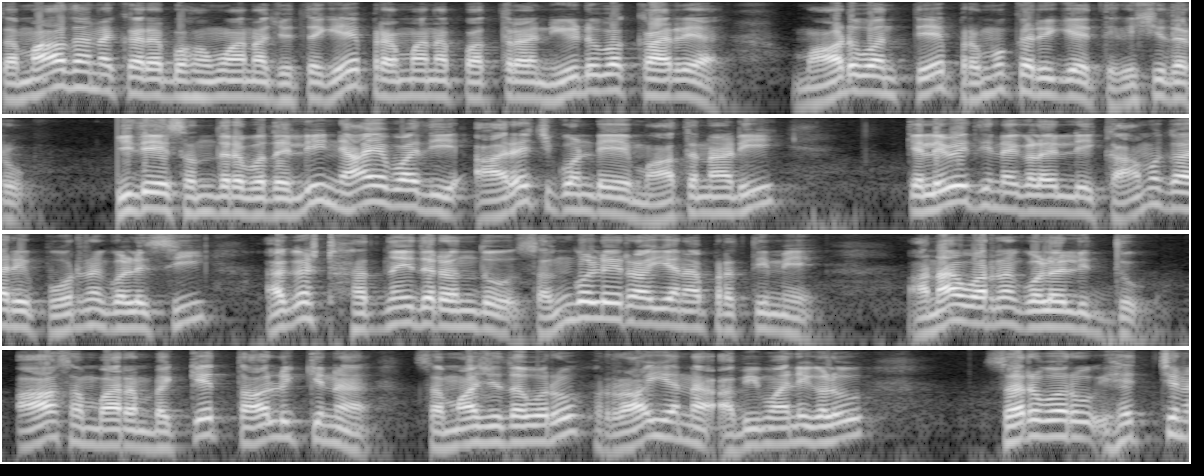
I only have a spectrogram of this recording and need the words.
ಸಮಾಧಾನಕರ ಬಹುಮಾನ ಜೊತೆಗೆ ಪ್ರಮಾಣ ಪತ್ರ ನೀಡುವ ಕಾರ್ಯ ಮಾಡುವಂತೆ ಪ್ರಮುಖರಿಗೆ ತಿಳಿಸಿದರು. ಇದೇ ಸಂದರ್ಭದಲ್ಲಿ ನ್ಯಾಯವಾದಿ ಆರ್ ಎಚ್ ಗೊಂಡೆ ಮಾತನಾಡಿ ಕೆಲವೇ ದಿನಗಳಲ್ಲಿ ಕಾಮಗಾರಿ ಪೂರ್ಣಗೊಳಿಸಿ ಆಗಸ್ಟ್ ಹದಿನೈದರಂದು ಸಂಗೊಳ್ಳಿ ರಾಯನ ಪ್ರತಿಮೆ ಅನಾವರಣಗೊಳ್ಳಲಿದ್ದು, ಆ ಸಮಾರಂಭಕ್ಕೆ ತಾಲೂಕಿನ ಸಮಾಜದವರು, ರಾಯನ ಅಭಿಮಾನಿಗಳು ಸರ್ವರು ಹೆಚ್ಚಿನ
